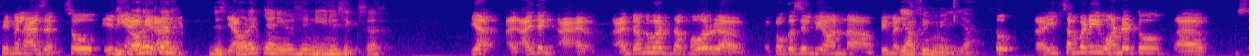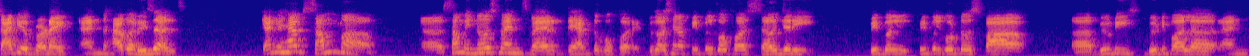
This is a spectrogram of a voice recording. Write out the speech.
Female has it so any this idea? can, this yeah. product can use in unisex sir yeah I, I think I, am talking about the more focus will be on female yeah female yeah so if somebody wanted to start your product and have a result, can we have some uh, uh, some investments where they have to go for it? Because you know people go for surgery, people people go to spa, uh, beauty beauty parlor, and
